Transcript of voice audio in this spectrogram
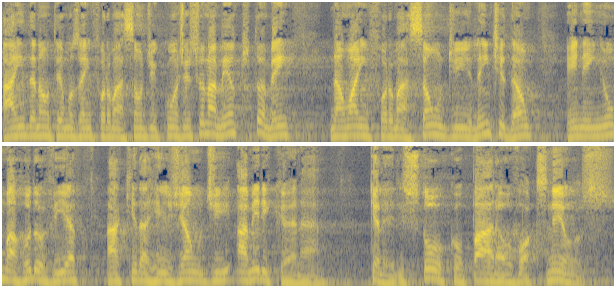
Ainda não temos a informação de congestionamento, também não há informação de lentidão em nenhuma rodovia aqui da região de Americana. Keller Estocco para o Vox News.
